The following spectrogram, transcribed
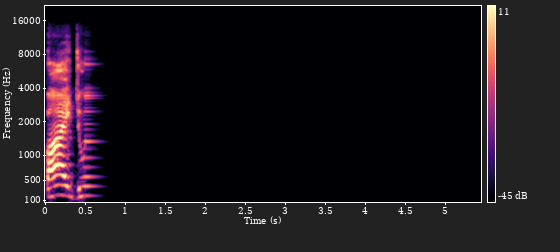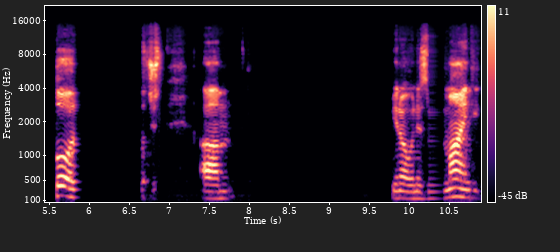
by doing Lord just um, you know in his mind he,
